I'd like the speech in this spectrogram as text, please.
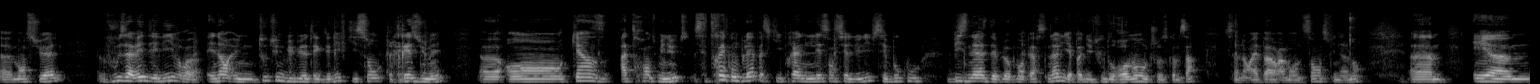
euh, mensuel, vous avez des livres, non, une, toute une bibliothèque de livres qui sont résumés euh, en 15 à 30 minutes. C'est très complet parce qu'ils prennent l'essentiel du livre. C'est beaucoup business, développement personnel. Il n'y a pas du tout de roman ou de choses comme ça. Ça n'aurait pas vraiment de sens finalement. Euh, euh,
